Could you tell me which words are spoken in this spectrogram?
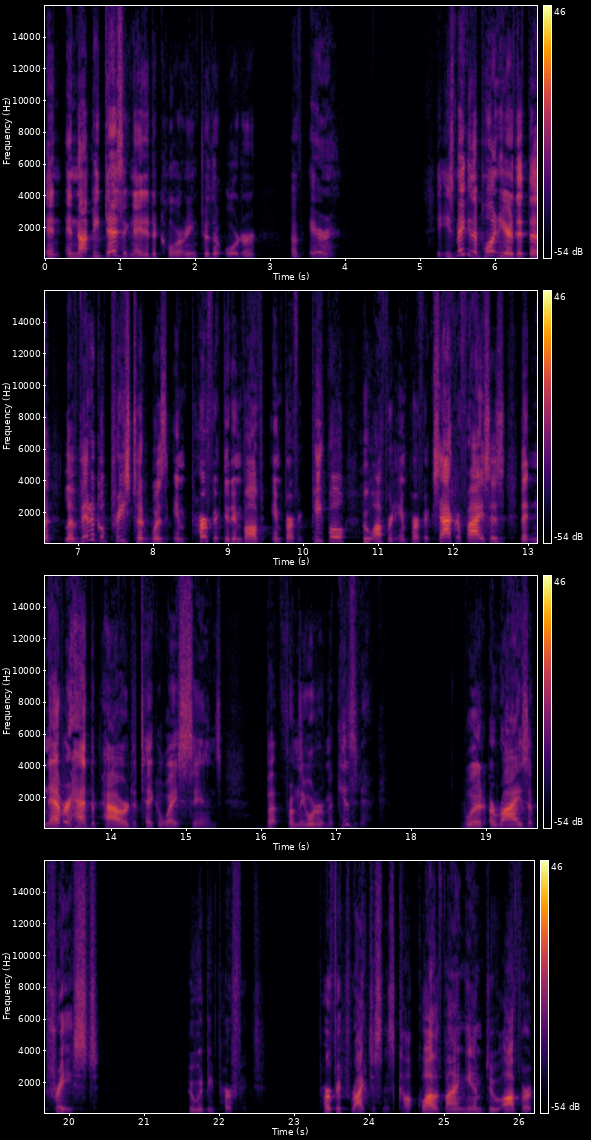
and, and not be designated according to the order of Aaron? He's making the point here that the Levitical priesthood was imperfect. It involved imperfect people who offered imperfect sacrifices that never had the power to take away sins. But from the order of Melchizedek would arise a priest who would be perfect. Perfect righteousness, qualifying him to offer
